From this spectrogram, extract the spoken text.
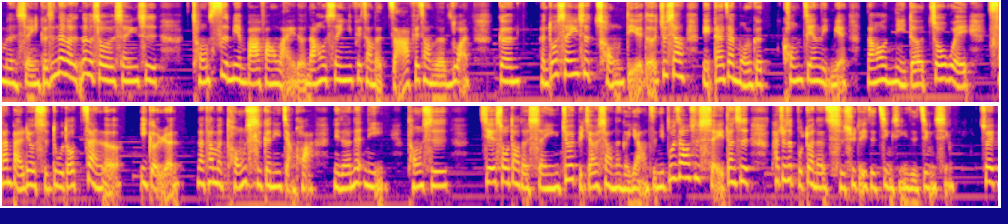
们的声音。可是那个那个时候的声音是从四面八方来的，然后声音非常的杂，非常的乱，跟很多声音是重叠的。就像你待在某一个空间里面，然后你的周围三百六十度都站了一个人，那他们同时跟你讲话，你的那你同时。接收到的声音就会比较像那个样子，你不知道是谁，但是它就是不断的持续的一直进行，一直进行。所以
